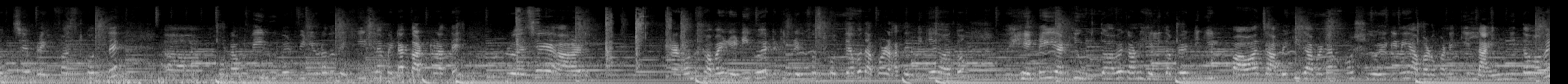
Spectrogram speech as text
হচ্ছে ব্রেকফাস্ট করতে। মোটামুটি রুমের ভিডিওটা তো দেখিয়েছিলাম, এটা কাটরাতে রয়েছে। আর এখন সবাই রেডি হয়ে কি ব্রেকফাস্ট করতে যাব, তারপর রাতের দিকে হয়তো হেঁটেই আর কি উঠতে হবে, কারণ হেলিকপ্টারের টিকিট পাওয়া যাবে কি যাবে না, কোনো সিওরিটি নেই, আবার ওখানে গিয়ে লাইন নিতে হবে।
